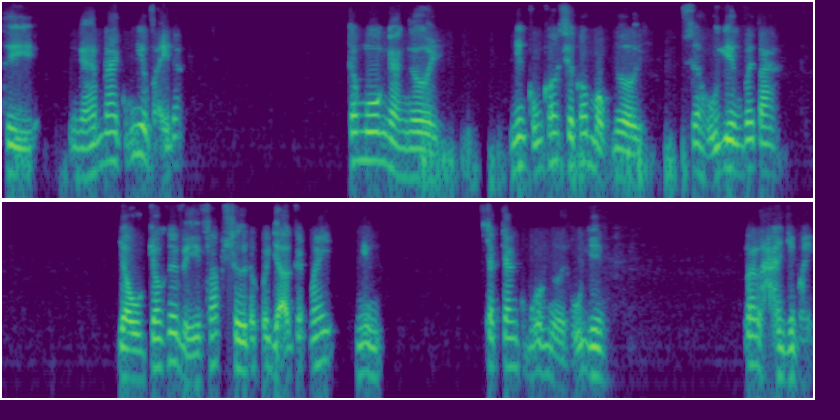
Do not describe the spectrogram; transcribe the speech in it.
Thì ngày hôm nay cũng như vậy đó. Trong muôn ngàn người nhưng cũng có sẽ có một người sẽ hữu duyên với ta. Dầu cho cái vị pháp sư đó có dở cách mấy nhưng chắc chắn cũng có người hữu duyên. Nó lại như vậy.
